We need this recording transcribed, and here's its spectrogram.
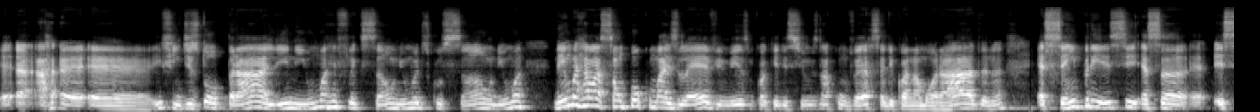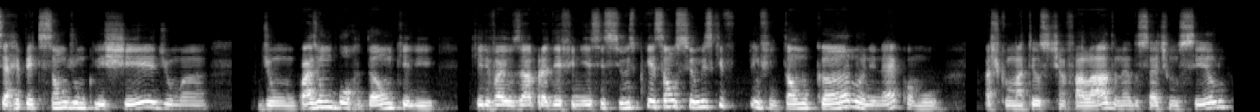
é, é, é, enfim, desdobrar ali nenhuma reflexão, nenhuma discussão, nenhuma, nenhuma relação um pouco mais leve mesmo com aqueles filmes na conversa ali com a namorada, né? É sempre esse, essa, essa repetição de um clichê, de uma, de um quase um bordão que ele que ele vai usar para definir esses filmes, porque são os filmes que, enfim, estão no cânone, né? Como acho que o Matheus tinha falado, né, do sétimo selo,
